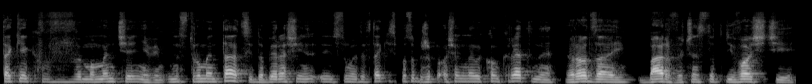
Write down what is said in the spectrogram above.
tak jak w momencie, nie wiem, instrumentacji dobiera się instrumenty w taki sposób, żeby osiągnęły konkretny rodzaj barwy, częstotliwości,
